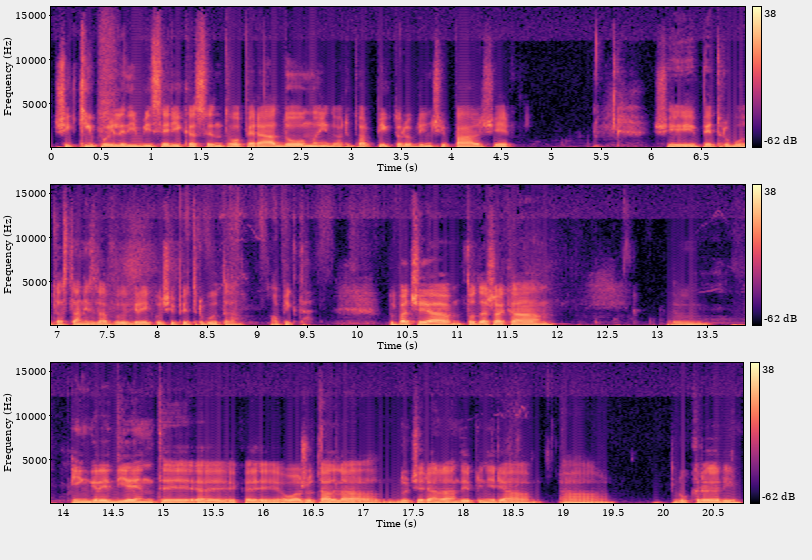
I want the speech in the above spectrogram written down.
și chipurile din biserică sunt opera a două mâini, doar, doar pictorul principal și, și Petru Buta, Stanislav Grecu și Petru Buta au pictat. După aceea, tot așa ca um, ingrediente uh, care au ajutat la ducerea la îndeplinirea a lucrării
